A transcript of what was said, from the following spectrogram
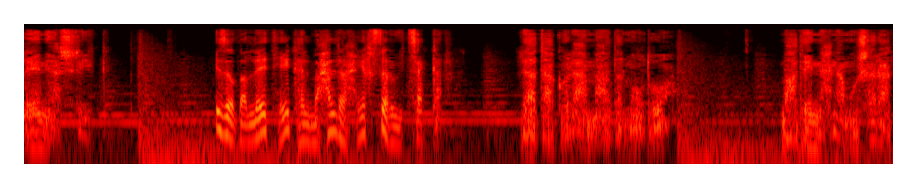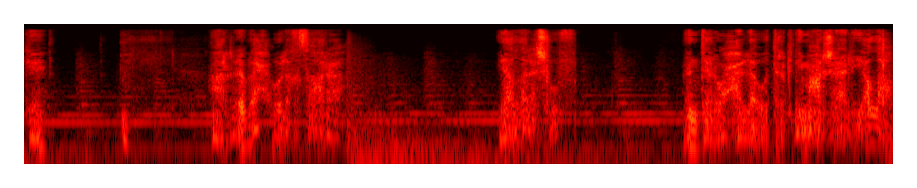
أهلين يا شريك. إذا ضليت هيك هالمحل رح يخسر ويتسكر. لا تأكل هم هذا الموضوع. بعدين نحن مو شراكة. الربح والخسارة. يلا لشوف. انت روح هلا واتركني مع رجالي يلا.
